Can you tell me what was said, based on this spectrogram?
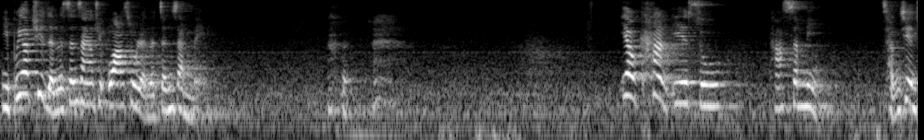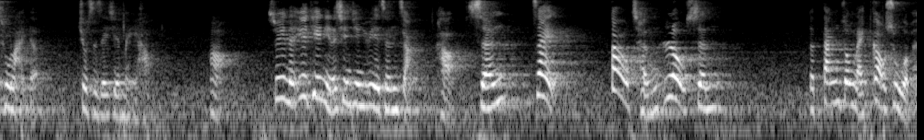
你不要去人的身上，要去挖出人的真善美。要看耶稣，他生命呈现出来的就是这些美好，啊、所以呢，越贴你的信心就越增长。好，神在道成肉身。的当中来告诉我们，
